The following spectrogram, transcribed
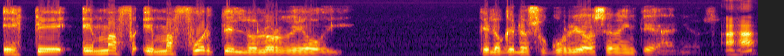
Este, es más, es más fuerte el dolor de hoy que lo que nos ocurrió hace 20 años. Ajá.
